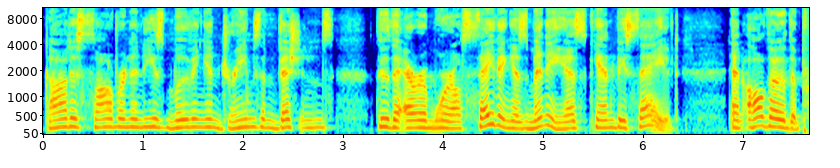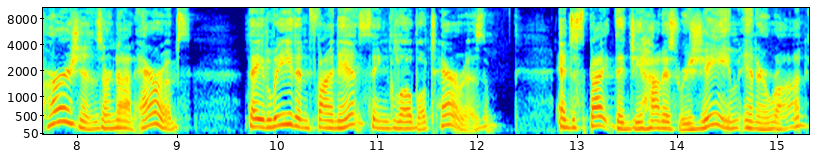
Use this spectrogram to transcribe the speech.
God is sovereign and He's moving in dreams and visions through the Arab world, saving as many as can be saved. And although the Persians are not Arabs, they lead in financing global terrorism. And despite the jihadist regime in Iran,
